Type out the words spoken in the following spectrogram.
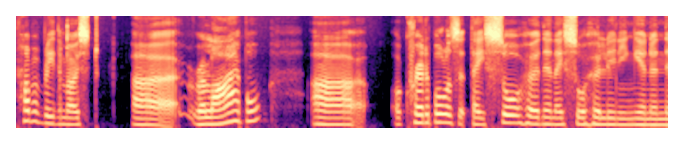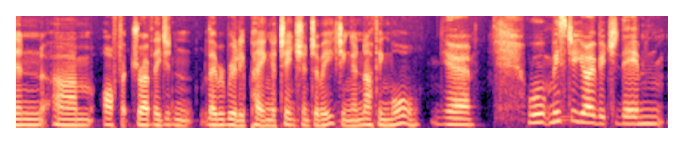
probably the most uh, reliable. Uh, or credible is that they saw her, then they saw her leaning in, and then um, off it drove. They didn't. They were really paying attention to eating and nothing more. Yeah. Well, Mr. Yovich then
